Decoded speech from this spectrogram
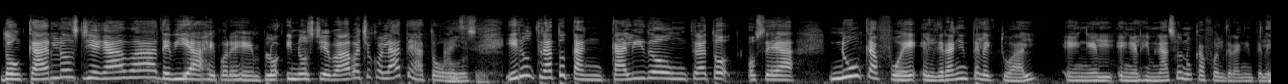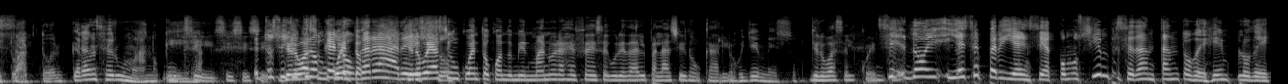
Don Carlos llegaba de viaje, por ejemplo, y nos llevaba chocolates a todos. sí. Y era un trato tan cálido, un trato, o sea, nunca fue el gran intelectual. En el, en el gimnasio nunca fue el gran intelectual. Exacto, el gran ser humano que era. Sí, sí, sí. sí. Entonces yo, creo que cuento- lograr Yo le voy a hacer un cuento cuando mi hermano era jefe de seguridad del Palacio y Don Carlos. Óyeme eso. Yo le voy a hacer el cuento. Sí, no, y, y esa experiencia, como siempre se dan tantos ejemplos de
